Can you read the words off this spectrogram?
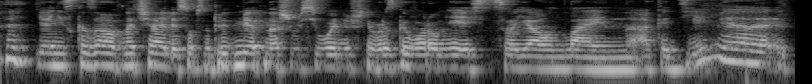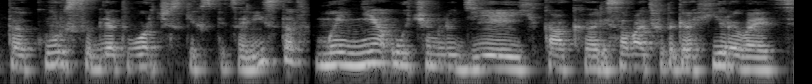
Я не сказала в начале, собственно, предмет нашего сегодняшнего разговора. У меня есть своя онлайн-академия. Это курсы для творческих специалистов. Мы не учим людей, как рисовать, фотографировать,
